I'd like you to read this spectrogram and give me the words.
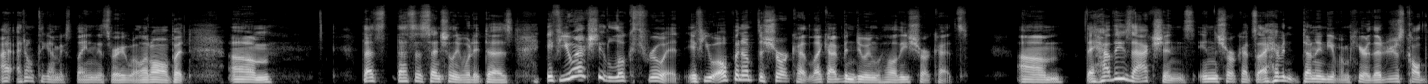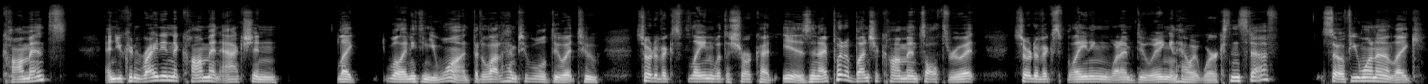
I, I don't think I'm explaining this very well at all but um, that's that's essentially what it does. If you actually look through it if you open up the shortcut like I've been doing with all these shortcuts um, they have these actions in the shortcuts. I haven't done any of them here that are just called comments, and you can write in a comment action like well anything you want. But a lot of times people will do it to sort of explain what the shortcut is. And I put a bunch of comments all through it, sort of explaining what I'm doing and how it works and stuff. So if you want to like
